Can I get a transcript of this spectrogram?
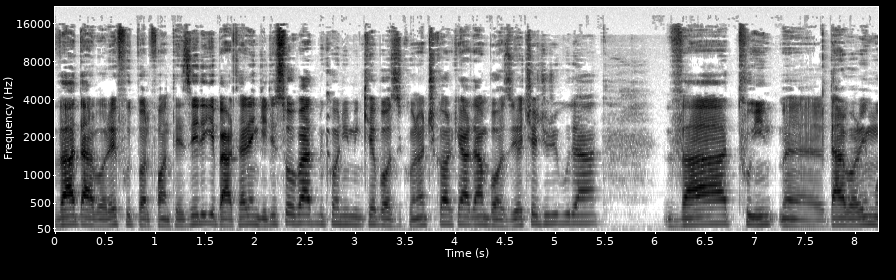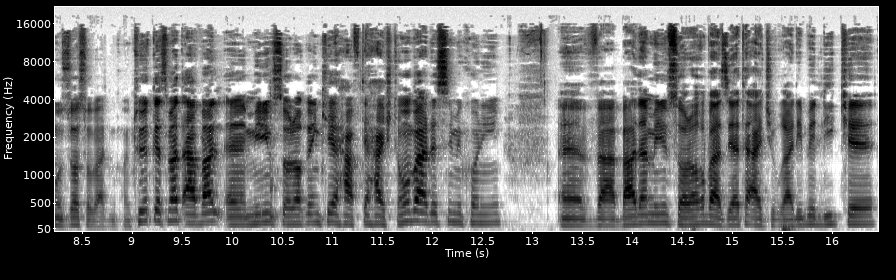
و درباره فوتبال فانتزی لیگ برتر انگلیس صحبت می‌کنیم. اینکه بازیکنان چیکار کردن بازی ها چه جوری بودن و تو این درباره این موضوع صحبت می‌کنیم. توی قسمت اول میریم سراغ اینکه هفته هشتم رو بررسی می‌کنیم و بعدم میریم سراغ وضعیت عجیب غریب لیگ که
